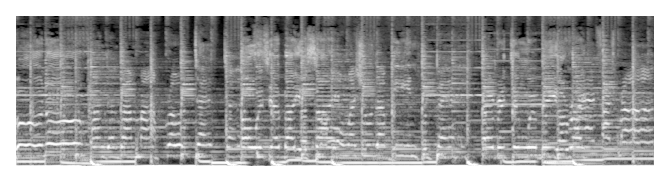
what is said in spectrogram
Oh no, Under by my protector. always here by your side. Oh, I should have been prepared. Everything will be alright. Life has brought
